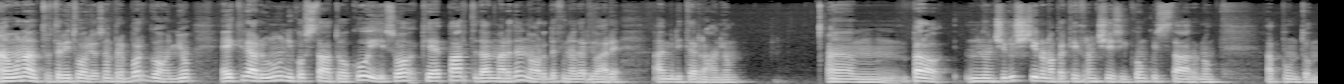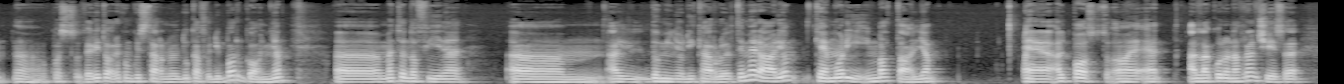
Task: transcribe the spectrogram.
a un altro territorio, sempre borgogno, e creare un unico stato coeso che parte dal mare del nord fino ad arrivare al Mediterraneo. Um, però non ci riuscirono perché i francesi conquistarono appunto uh, questo territorio, conquistarono il ducato di Borgogna uh, mettendo fine uh, al dominio di Carlo il Temerario, che morì in battaglia eh, al posto, eh, alla corona francese.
